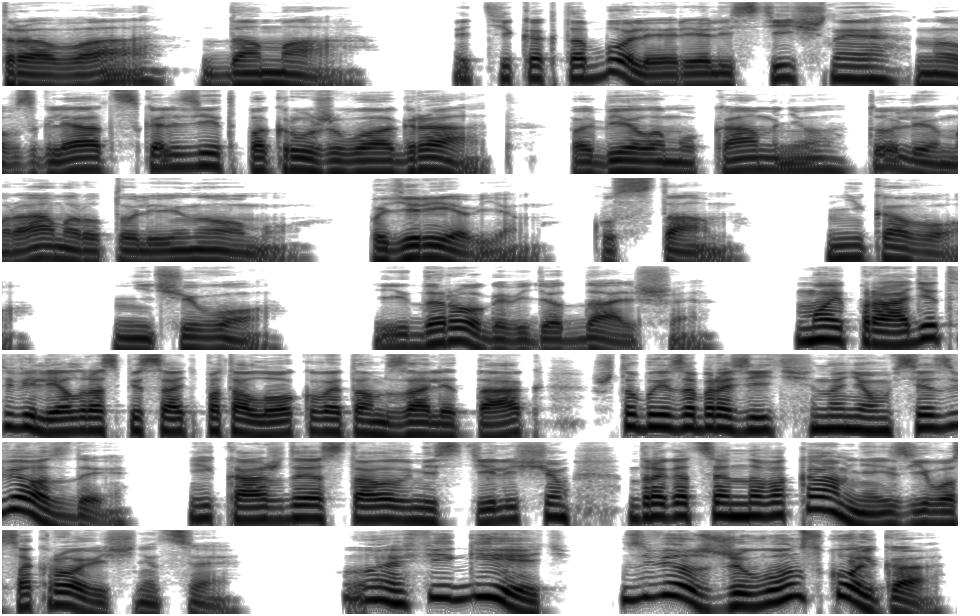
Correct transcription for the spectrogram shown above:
Трава, дома. Эти как-то более реалистичные, но взгляд скользит по кружеву оград, по белому камню, то ли мрамору, то ли иному, по деревьям, кустам. Никого, ничего. И дорога ведет дальше. Мой прадед велел расписать потолок в этом зале так, чтобы изобразить на нем все звезды, и каждая стала вместилищем драгоценного камня из его сокровищницы. «Офигеть! Звезд же вон сколько!»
